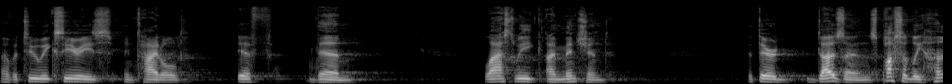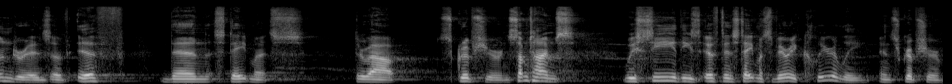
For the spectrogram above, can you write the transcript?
of a two week series entitled If Then. Last week, I mentioned that there are dozens, possibly hundreds, of if then statements throughout Scripture. And sometimes we see these if then statements very clearly in Scripture.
